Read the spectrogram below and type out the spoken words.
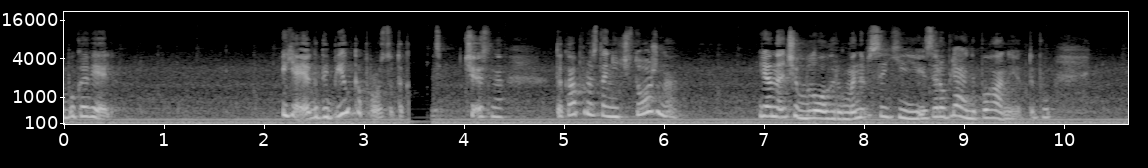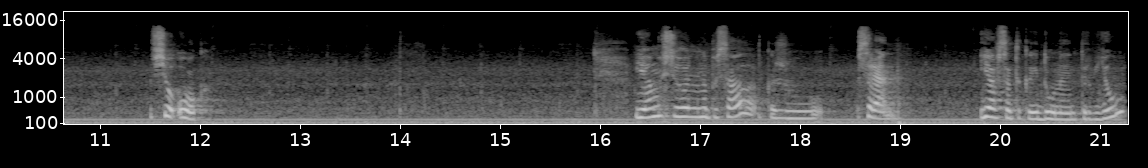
Буковель. І я як дебілка просто така, чесно, така просто нічтожна. Я наче блогер, у мене все є, я і заробляю непогано. Я, типу, все ок. Я йому сьогодні написала, кажу: Сирен, я все-таки йду на інтерв'ю.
